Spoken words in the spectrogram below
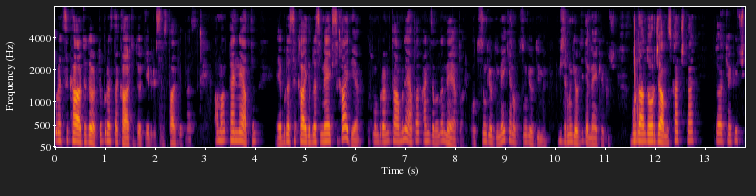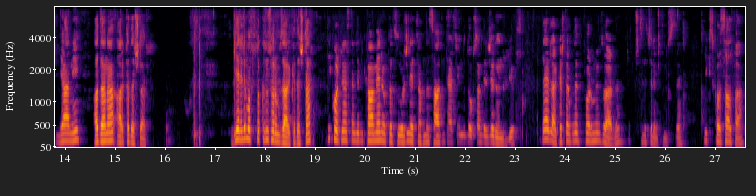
burası K artı 4'tü. Burası da K artı 4 diyebilirsiniz. Fark etmez. Ama ben ne yaptım? E, burası K'ydı. Burası M eksi K'ydı ya. O zaman buranın tamamı ne yapar? Aynı zamanda M yapar. 30'un gördüğü M iken 30'un gördüğü M. 120'nin gördüğü de M kök 3. Buradan doğru cevabımız kaç çıkar? 4 kök 3. Yani Adana arkadaşlar. Gelelim 39. sorumuza arkadaşlar. Dik koordinat sisteminde bir KM noktası orijin etrafında saatin tersi yönünde 90 derece döndürülüyor. Değerli arkadaşlar burada bir formülümüz vardı. İşte de söylemiştim size. X cos alfa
